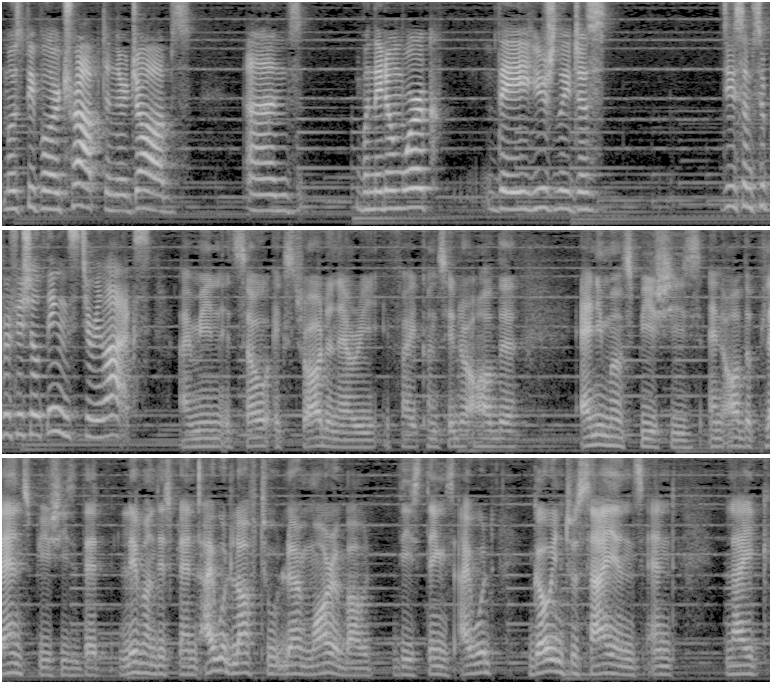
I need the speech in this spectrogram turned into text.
Most people are trapped in their jobs, and when they don't work, they usually just do some superficial things to relax. I mean, it's so extraordinary if I consider all the animal species and all the plant species that live on this planet. I would love to learn more about these things. I would go into science and like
